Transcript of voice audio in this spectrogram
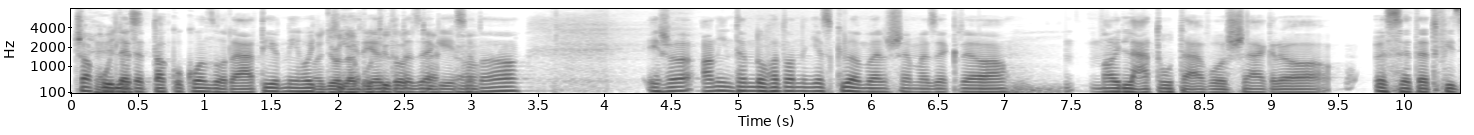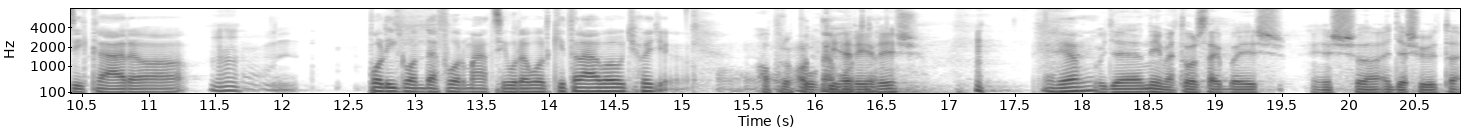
csak Hely, úgy lehetett akkor konzolra átírni, hogy kiherélted az egészet. aha. És a, a Nintendo 64 ez különben sem ezekre a nagy látótávolságra, összetett fizikára, Uh-huh. poligon deformációra volt kitalálva, úgyhogy Apropó kiherélés. igen. Ugye Németországban és, és Egyesült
